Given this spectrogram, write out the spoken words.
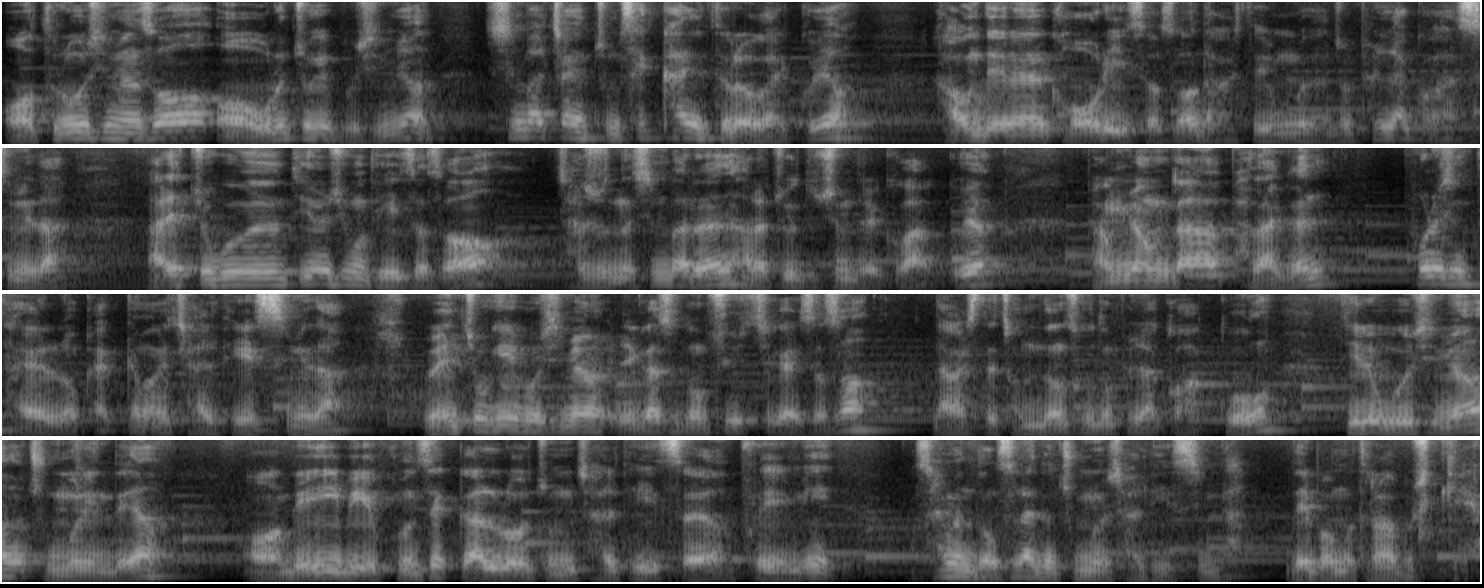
어, 들어오시면서 어, 오른쪽에 보시면 신발장이 좀세 칸이 들어가 있고요. 가운데는 거울이 있어서 나갔을 때 용모단 좀 편리할 것 같습니다. 아래쪽은 띄움식으로 돼 있어서 자주 듣는 신발은 아래쪽에 두시면 될 것 같고요. 벽면과 바닥은 포리싱 타일로 깔끔하게 잘 되어 있습니다. 왼쪽에 보시면 일가소동 스위치가 있어서 나갔을 때 전등 소동 편리할 것 같고 뒤로 보시면 중문인데요. 어, 네이비 본 색깔로 좀 잘 되어 있어요. 프레임이 설면동 슬라이딩 중문으로 잘 되어 있습니다. 내부 한번 들어가 보실게요.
